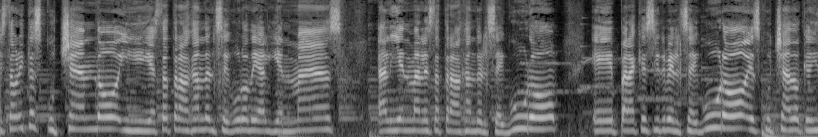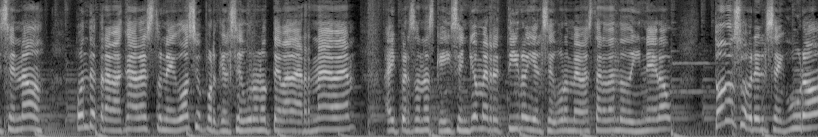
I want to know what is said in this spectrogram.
está ahorita escuchando y está trabajando el seguro de alguien más? Alguien le está trabajando el seguro. Eh, ¿Para qué sirve el seguro? He escuchado que dicen, no, ponte a trabajar, haz tu negocio porque el seguro no te va a dar nada. Hay personas que dicen, yo me retiro y el seguro me va a estar dando dinero. Todo sobre el seguro,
